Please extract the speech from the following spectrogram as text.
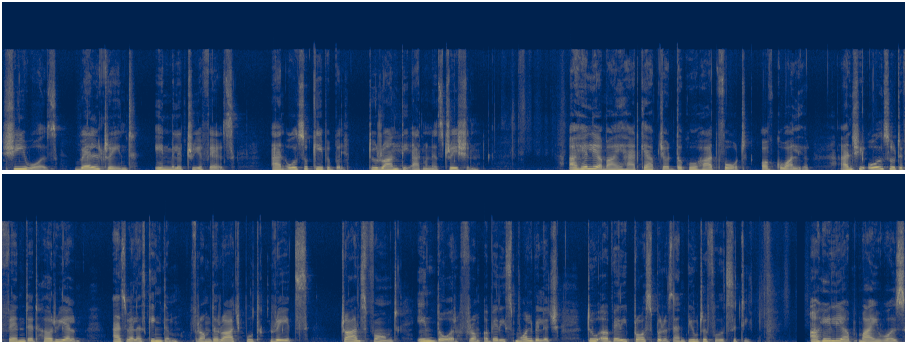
She was well trained in military affairs and also capable to run the administration. Ahilya Bai had captured the Kohat fort of Gwalior and she also defended her realm as well as kingdom from the Rajput raids, transformed Indore from a very small village to a very prosperous and beautiful city. Ahilya Bai was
